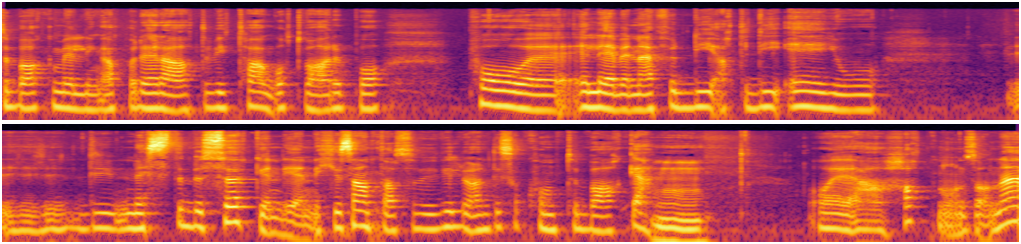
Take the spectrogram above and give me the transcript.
tilbakemeldinger på det, at vi tar godt vare på, på uh, elevene. Fordi at de er jo de neste besøkene igjen. ikke sant? Altså, Vi vil jo at de skal komme tilbake. Mm. Og jeg har hatt noen sånne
